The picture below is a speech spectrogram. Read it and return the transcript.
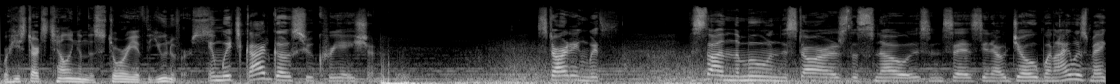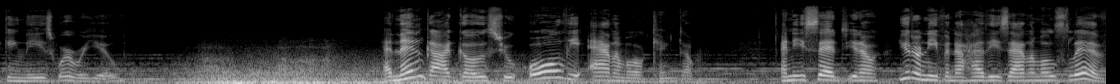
where he starts telling him the story of the universe. in which God goes through creation, starting with the sun, the moon, the stars, the snows, and says, You know, Job, when I was making these, where were you? And then God goes through all the animal kingdom. And he said, You know, you don't even know how these animals live.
